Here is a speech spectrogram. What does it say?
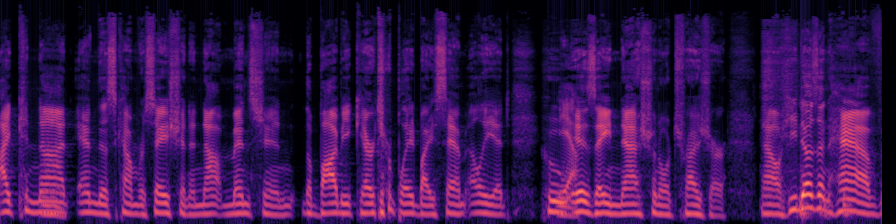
I cannot Mm. end this conversation and not mention the Bobby character played by Sam Elliott, who is Yeah. a national treasure. Now, he doesn't have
